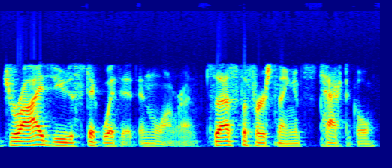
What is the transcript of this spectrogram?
drives you to stick with it in the long run. So that's the first thing. It's tactical.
